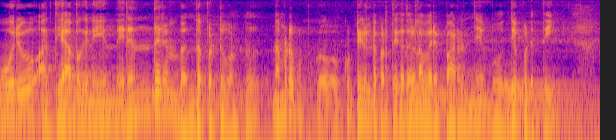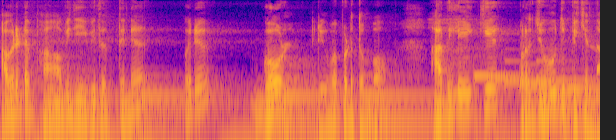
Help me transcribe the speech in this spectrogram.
ഓരോ അധ്യാപകനെയും നിരന്തരം ബന്ധപ്പെട്ടുകൊണ്ട് നമ്മുടെ കുട്ടികളുടെ പ്രത്യേകതകൾ അവരെ പറഞ്ഞ് ബോധ്യപ്പെടുത്തി അവരുടെ ഭാവി ജീവിതത്തിന് ഒരു ഗോൾ രൂപപ്പെടുത്തുമ്പോൾ അതിലേക്ക് പ്രചോദിപ്പിക്കുന്ന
